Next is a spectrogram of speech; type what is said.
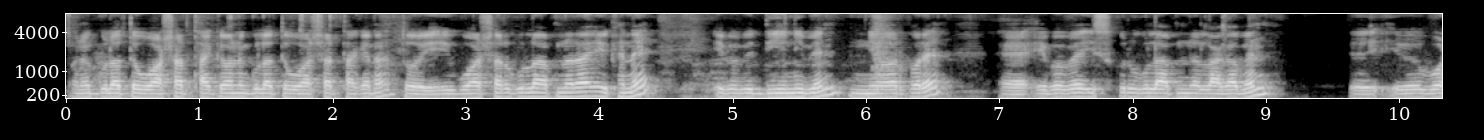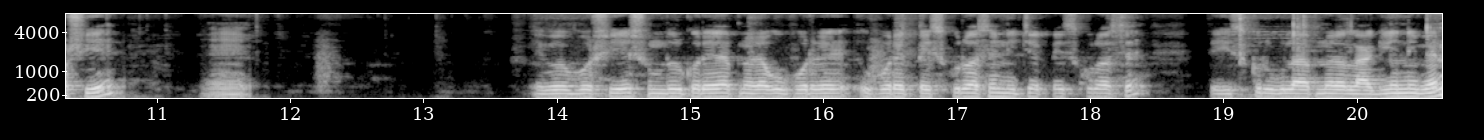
অনেকগুলাতে ওয়াশার থাকে, অনেকগুলাতে ওয়াশার থাকে না। তো এই ওয়াশারগুলো আপনারা এখানে এভাবে দিয়ে নেবেন। নেওয়ার পরে এভাবে স্ক্রুগুলো আপনারা লাগাবেন। এভাবে বসিয়ে এভাবে বসিয়ে সুন্দর করে আপনারা উপরে উপরে একটা স্ক্রু আছে, নিচে একটা স্ক্রু আছে। তো স্ক্রুগুলো আপনারা লাগিয়ে নেবেন।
